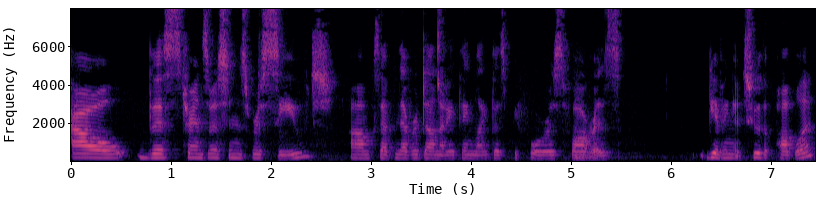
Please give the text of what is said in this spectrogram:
how this transmission is received because um, I've never done anything like this before as far as giving it to the public.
